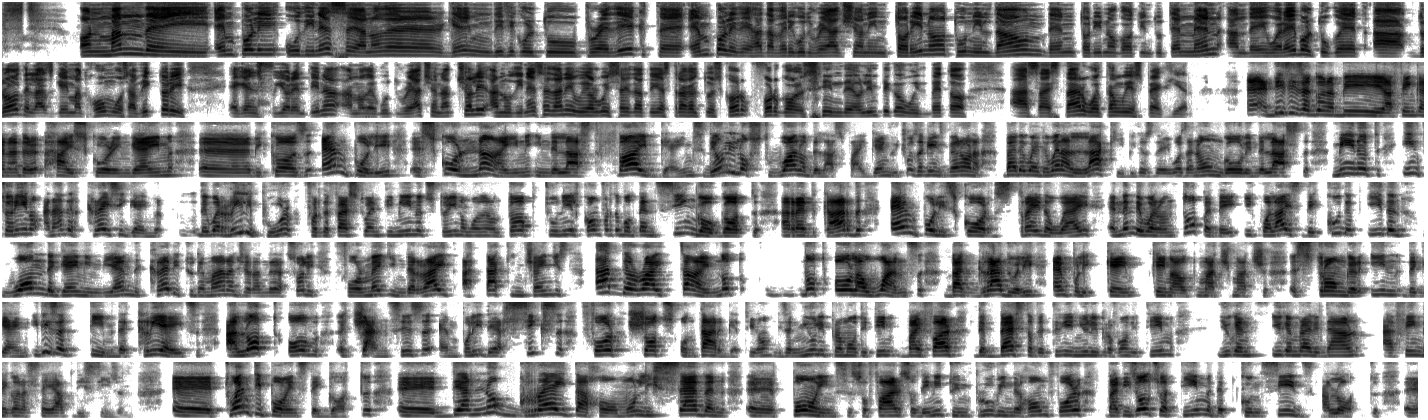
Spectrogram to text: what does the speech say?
on Monday, Empoli Udinese, another game difficult to predict. Uh, Empoli, they had a very good reaction in Torino, 2 0 down. Then Torino got into 10 men and they were able to get a draw. The last game at home was a victory against Fiorentina. Another good reaction, actually. And Udinese, Danny, we always say that they struggle to score four goals in the Olimpico with Beto as a star. What can we expect here? Uh, this is going to be, I think, another high scoring game uh, because Empoli uh, scored nine in the last five games. They only lost one of the last five games, which was against Verona. By the way, they were unlucky because there was an own goal in the last minute. In Torino, another crazy game. They were really poor for the first 20 minutes. Torino was on top, 2 0, comfortable. Then Singo got a red card. Empoli scored straight away, and then they were on top and they equalized. They could have even won the game in the end. Credit to the manager Andreazzoli for making the right attacking changes at the right time, not not all at once, but gradually Empoli came came out much much uh, stronger in the game. It is a team that creates a lot of uh, chances. Empoli, they are six for shots on target. You know, it's a newly promoted team, by far the best of the three newly promoted team. You can you can write it down. I think they're gonna stay up this season uh, 20 points they got. Uh, they are not great at home, only seven uh, points so far, so they need to improve in the home four. But it's also a team that concedes a lot,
